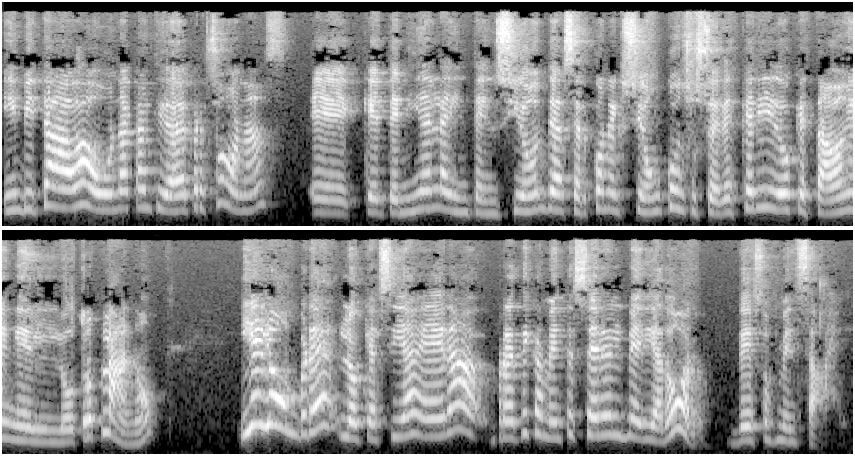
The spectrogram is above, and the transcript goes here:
Invitaba a una cantidad de personas eh, que tenían la intención de hacer conexión con sus seres queridos que estaban en el otro plano. Y el hombre lo que hacía era prácticamente ser el mediador de esos mensajes.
